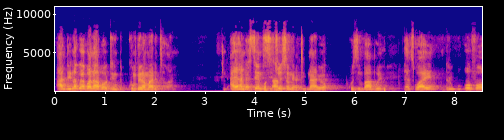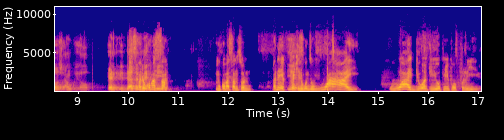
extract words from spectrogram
Handina kuya panapa kuti ndikumbira mari dzevanhu i understand situation yatinayo kuzimbabwe. Thats why ndiri kuoffawo zvangu help. And it doesn't make me Sam- mukoma samson pane Yes. question yekunzi why? Why do you want to help me for free?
